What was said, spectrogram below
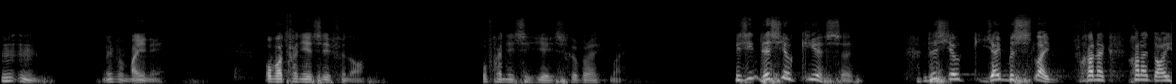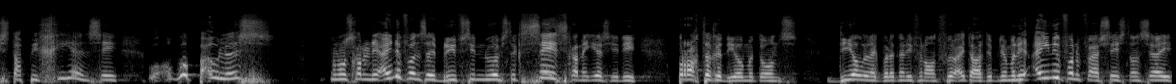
Mm. -mm nie vir my nie. Of wat gaan jy sê vanaand? Of gaan jy sê, "Jesus, gebruik my." Jy sien, dis jou keuse. Dis jou jy besluit. Gaan ek gaan ek daai stappie gee en sê, "O, o Paulus, en ons gaan aan die einde van sy brief sien in hoofstuk 6 gaan hy eers hierdie pragtige deel met ons deel en ek wil dit nou nie vanaand vooruit hardloop nie, maar aan die einde van vers 6 dan sê hy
